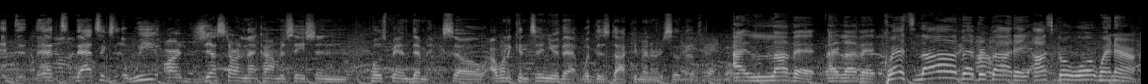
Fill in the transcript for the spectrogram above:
It- that's that's ex- we are just starting that conversation post pandemic. So I want to continue that with this documentary. So that's what I'm going. I love it. I love it. Questlove, everybody, Oscar Award winner.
